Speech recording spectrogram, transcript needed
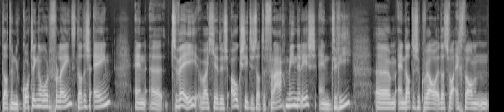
dat er nu kortingen worden verleend. Dat is één. En uh, twee, wat je dus ook ziet, is dat de vraag minder is. En drie, um, en dat is ook wel, dat is wel echt wel een,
